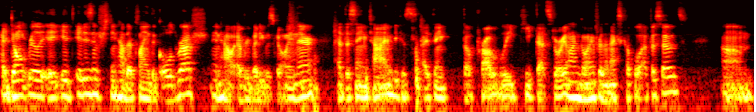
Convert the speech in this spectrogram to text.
I don't really. It, it, is interesting how they're playing the gold rush and how everybody was going there at the same time because I think they'll probably keep that storyline going for the next couple episodes. Um,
